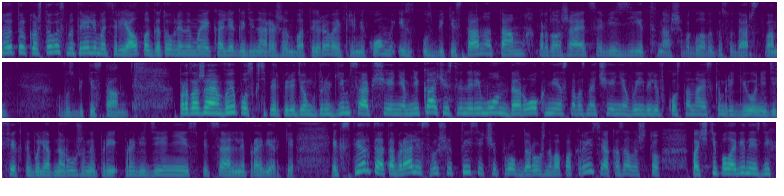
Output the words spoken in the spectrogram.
Ну и только что вы смотрели материал, подготовленный моей коллегой Динара Жанбатыровой прямиком из Узбекистана. Там продолжается визит нашего главы государства в Узбекистан. Продолжаем выпуск. Теперь перейдем к другим сообщениям. Некачественный ремонт дорог местного значения выявили в Костанайском регионе. Дефекты были обнаружены при проведении специальной проверки. Эксперты отобрали свыше тысячи проб дорожного покрытия. Оказалось, что почти половина из них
